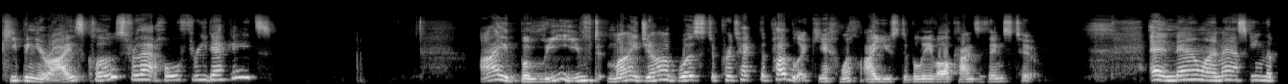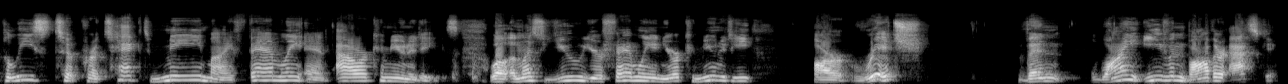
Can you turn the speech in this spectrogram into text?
keeping your eyes closed for that whole three decades? I believed my job was to protect the public. Yeah, well, I used to believe all kinds of things too. And now I'm asking the police to protect me, my family, and our communities. Well, unless you, your family, and your community are rich, then why even bother asking?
